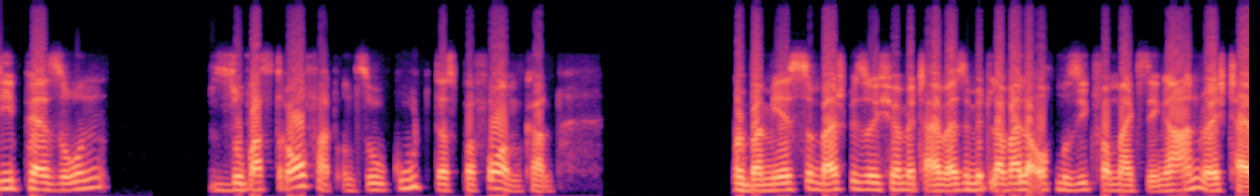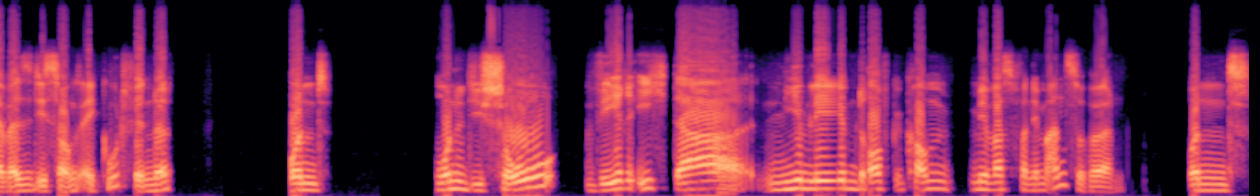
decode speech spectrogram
die Person sowas drauf hat und so gut das performen kann. Und bei mir ist zum Beispiel so, ich höre mir teilweise mittlerweile auch Musik von Mike Singer an, weil ich teilweise die Songs echt gut finde. Und ohne die Show wäre ich da nie im Leben drauf gekommen, mir was von dem anzuhören. Und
